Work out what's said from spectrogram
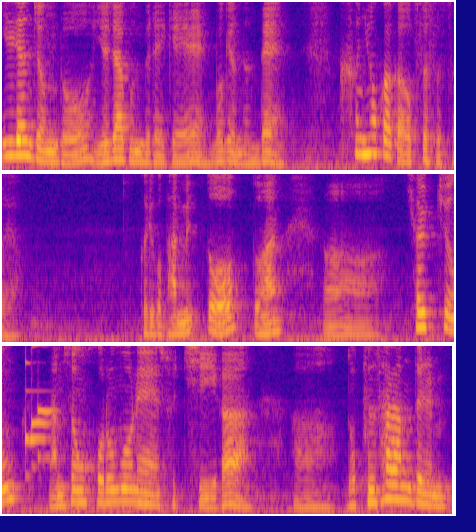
1년 정도 여자분들에게 먹였는데 큰 효과가 없었었어요. 그리고 반면 또 또한 어, 혈중 남성 호르몬의 수치가 어, 높은 사람들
